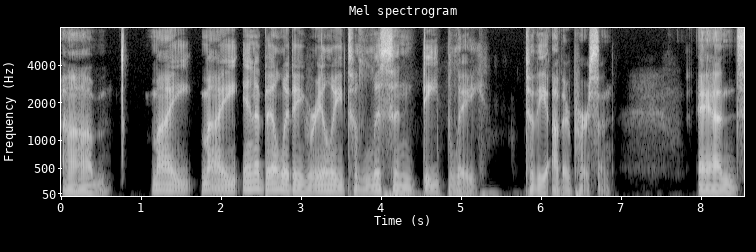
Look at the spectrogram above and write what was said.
um, my my inability really to listen deeply to the other person. And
